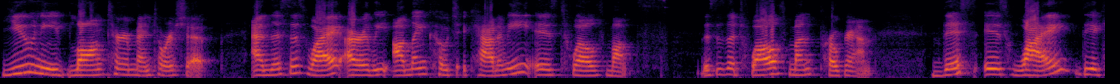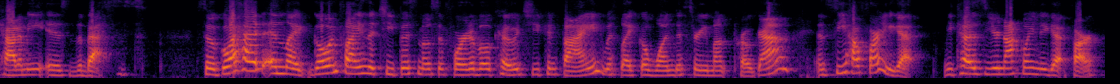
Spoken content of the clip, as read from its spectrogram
you need long term mentorship. And this is why our Elite Online Coach Academy is 12 months. This is a 12 month program. This is why the Academy is the best. So go ahead and like go and find the cheapest, most affordable coach you can find with like a one to three month program and see how far you get because you're not going to get far.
